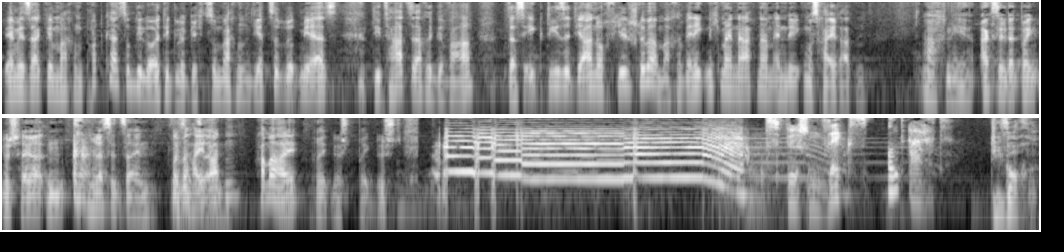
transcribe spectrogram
Wir haben gesagt, wir machen einen Podcast, um die Leute glücklich zu machen. Und jetzt wird mir erst die Tatsache gewahr, dass ich dieses Jahr noch viel schlimmer mache, wenn ich nicht meinen Nachnamen ende. Ich muss heiraten. Ach nee, Axel, das bringt nichts. Heiraten, lass es sein. Wollen Lass wir es heiraten? Sein. Hammer, hi. Nee, bringt nichts, bringt nichts. Zwischen sechs und acht. Die Woche.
